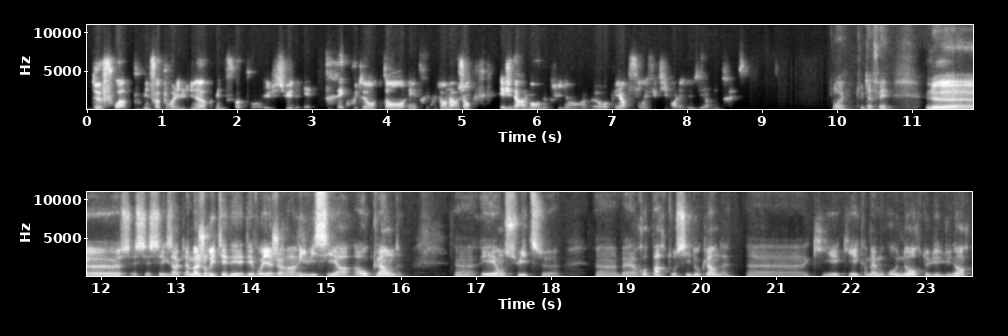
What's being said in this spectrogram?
deux fois, une fois pour l'île du Nord, une fois pour l'île du Sud, est très coûteux en temps et très coûteux en argent. Et généralement, nos clients européens font effectivement les deux îles en une traite. Oui, tout à fait. Le, c'est, exact. La majorité des, voyageurs arrivent ici à, Auckland euh, et ensuite euh, euh, ben, repartent aussi d'Auckland, hein, qui, est, qui est quand même au nord de l'île du Nord.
